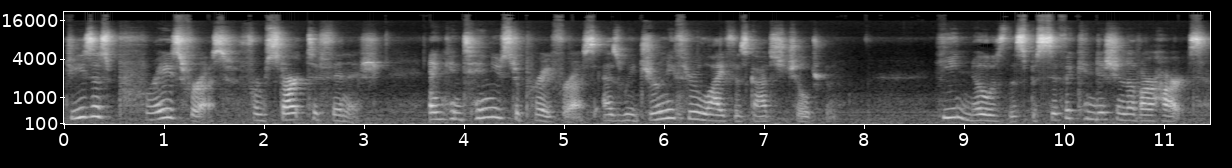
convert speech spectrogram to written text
Jesus prays for us from start to finish and continues to pray for us as we journey through life as God's children. He knows the specific condition of our hearts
